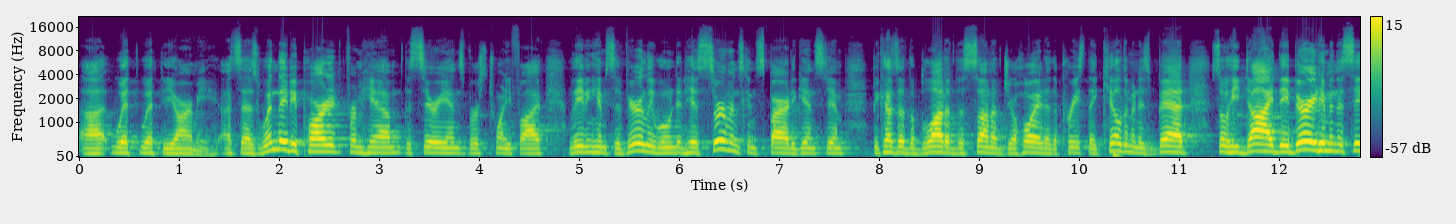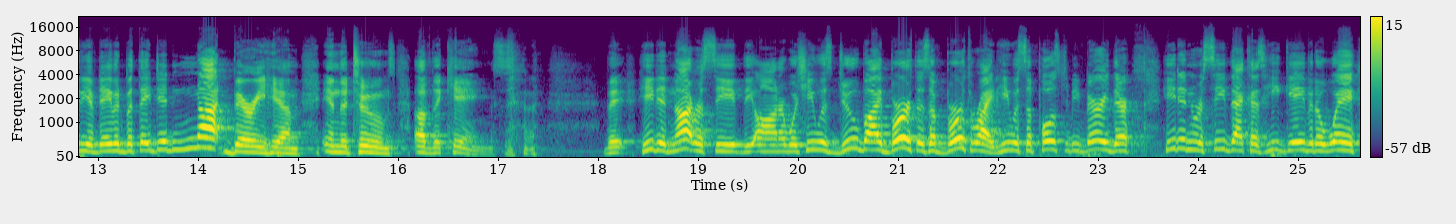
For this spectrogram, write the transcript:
uh, with, with the army. It says, When they departed from him, the Syrians, verse 25, leaving him severely wounded, his servants conspired against him because of the blood of the son of Jehoiada the priest. They killed him in his bed, so he died. They buried him in the city of David, but they did not bury him in the tombs of the kings. He did not receive the honor which he was due by birth as a birthright. He was supposed to be buried there. He didn't receive that because he gave it away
